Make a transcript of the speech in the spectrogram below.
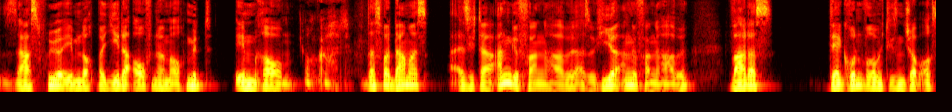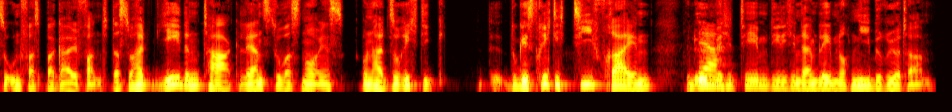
saß früher eben noch bei jeder Aufnahme auch mit im Raum. Oh Gott. Das war damals, als ich da angefangen habe, also hier angefangen habe, war das der Grund, warum ich diesen Job auch so unfassbar geil fand. Dass du halt jeden Tag lernst du was Neues und halt so richtig, du gehst richtig tief rein in Ja. irgendwelche Themen, die dich in deinem Leben noch nie berührt haben.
